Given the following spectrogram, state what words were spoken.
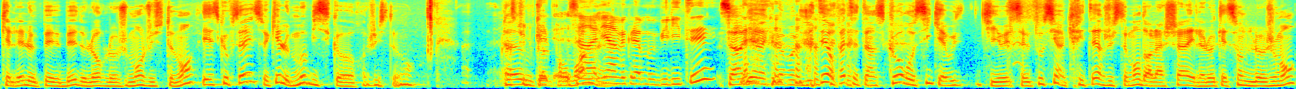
quel est le PEB de leur logement justement. Et est-ce que vous savez ce qu'est le Mobiscore justement? C'est un lien avec la mobilité C'est un lien avec la mobilité. En fait, c'est un score aussi qui, qui c'est aussi un critère justement dans l'achat et la location de logement.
